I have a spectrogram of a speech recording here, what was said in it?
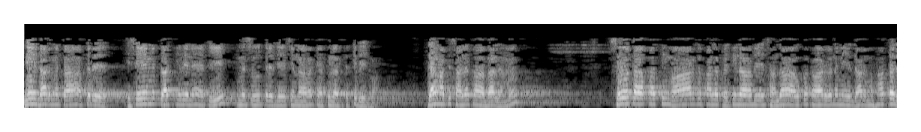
මේ ධර්මතා අතර එසේම ප්‍රත්‍ය වෙන ඇති මේ සූත්‍ර දේශනාවට ඇතුළත් තිබෙනවා. දැන් අපි සලකා බලමු සෝතාපට්ටි මාර්ග ඵල ප්‍රතිලාභයේ සඳහා උපකාර වන මේ ධර්ම හතර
